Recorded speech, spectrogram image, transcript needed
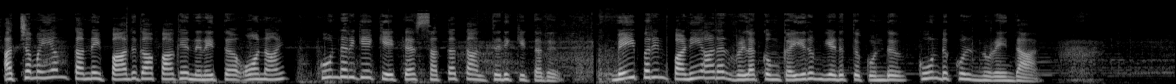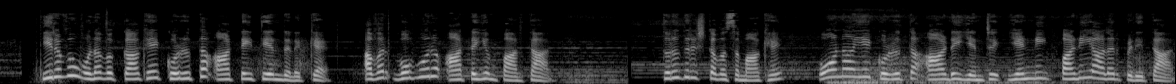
அச்சமயம் தன்னை பாதுகாப்பாக நினைத்த ஓநாய் கூண்டருகே கேட்ட சத்தத்தால் திடுக்கிட்டது. மேய்ப்பரின் பணியாளர் விளக்கும் கயிறும் எடுத்துக்கொண்டு கூண்டுக்குள் நுழைந்தார். இரவு உணவுக்காக கொழுத்த ஆட்டை தேர்ந்தெடுக்க அவர் ஒவ்வொரு ஆட்டையும் பார்த்தார். துரதிருஷ்டவசமாக ஓநாயை கொழுத்த ஆடு என்று எண்ணி பணியாளர் பிடித்தார்.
